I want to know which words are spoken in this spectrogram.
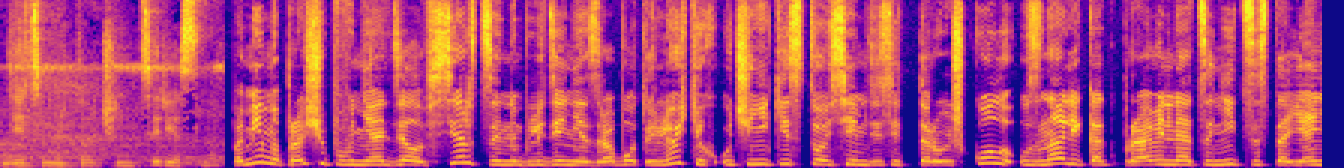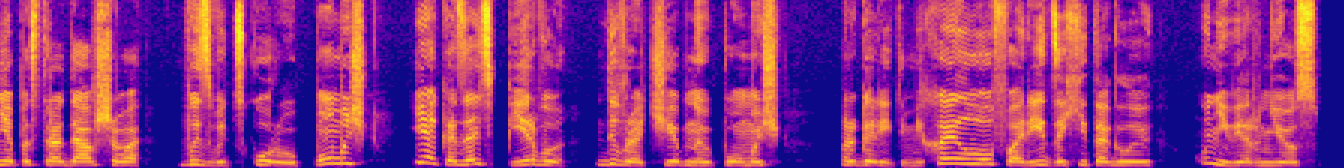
Детям это очень интересно. Помимо прощупывания отделов сердца и наблюдения за работой легких, ученики 172 школы узнали, как правильно оценить состояние пострадавшего, вызвать скорую помощь и оказать первую доврачебную помощь. Маргарита Михайлова, Фарид Захитаглы. Univer News.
